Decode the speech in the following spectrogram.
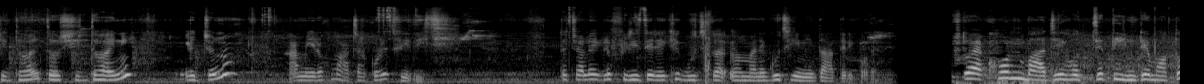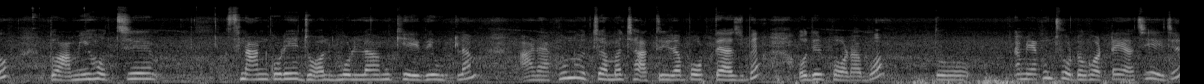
সিদ্ধ হয়, তো সিদ্ধ হয়নি। এর জন্য আমি এরকম আচার করে ধুয়ে দিয়েছি। তো চলো এগুলো ফ্রিজে রেখে গুছ মানে গুছিয়ে নিই তাড়াতাড়ি করে। তো এখন বাজে হচ্ছে তিনটে মতো। তো আমি হচ্ছে স্নান করে জল ভরলাম, খেয়ে দিয়ে উঠলাম। আর এখন হচ্ছে আমার ছাত্রীরা পড়তে আসবে, ওদের পড়াবো। তো আমি এখন ছোট ঘরটায় আছি, এই যে।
